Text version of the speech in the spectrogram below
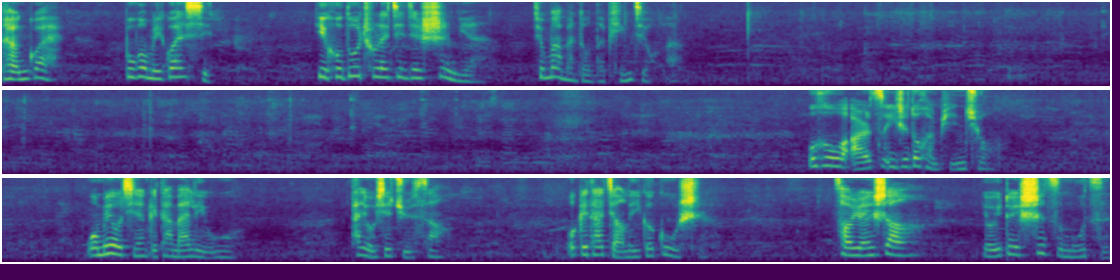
难怪，不过没关系。以后多出来见见世面，就慢慢懂得品酒了。我和我儿子一直都很贫穷，我没有钱给他买礼物，他有些沮丧。我给他讲了一个故事：草原上有一对狮子母子。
